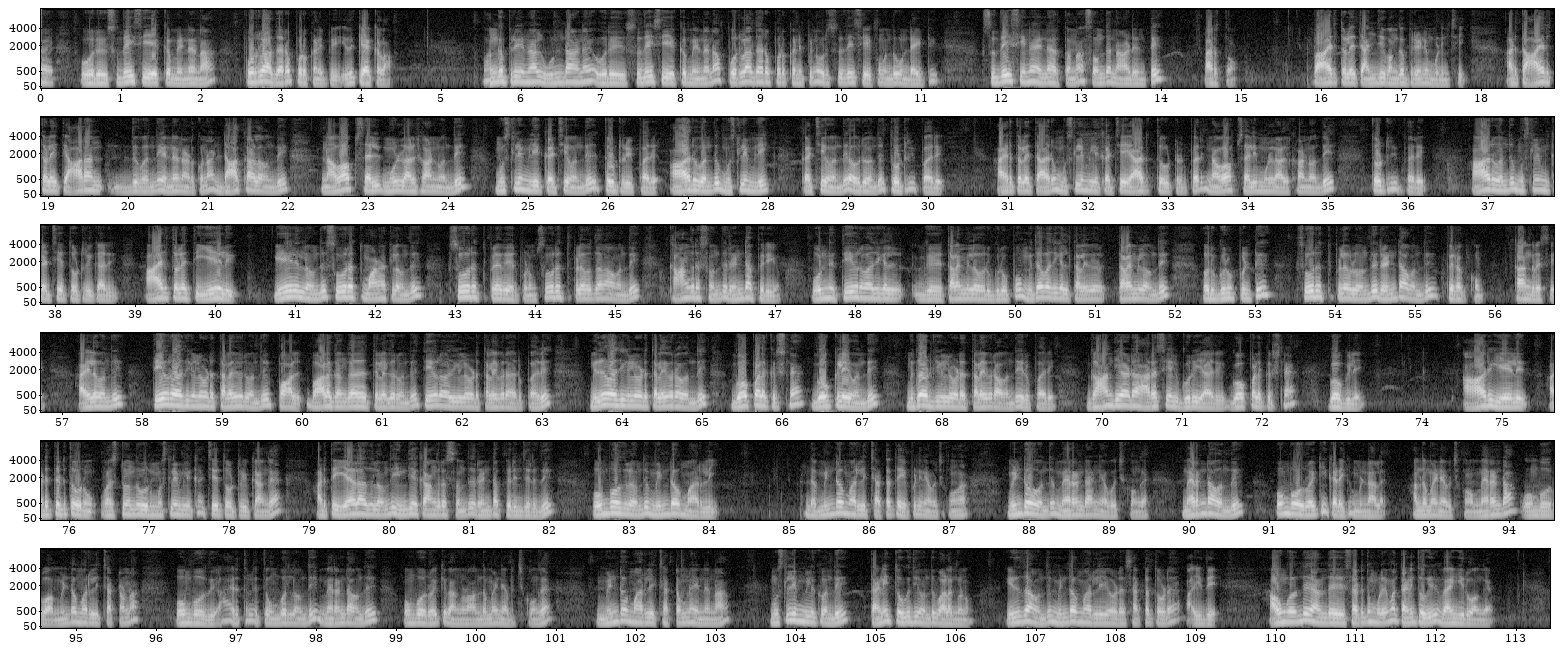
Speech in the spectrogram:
ஒரு சுதேசி இயக்கம் என்னென்னா பொருளாதார புறக்கணிப்பு. இது கேட்கலாம். வங்கப்பிரிவினால் உண்டான ஒரு சுதேசி இயக்கம் என்னென்னா பொருளாதார புறக்கணிப்புன்னு ஒரு சுதேசி இயக்கம் வந்து உண்டாயிட்டு. சுதேசினா என்ன அர்த்தம்னா சொந்த நாடுன்ட்டு அர்த்தம். இப்போ ஆயிரத்தி தொள்ளாயிரத்தி அஞ்சு வங்கப்பிரிவினை முடிஞ்சு. அடுத்து ஆயிரத்தி தொள்ளாயிரத்தி ஆறாம் இது வந்து என்ன நடக்கும்னா டாக்காவில் வந்து நவாப் சல் முல் அல்கான் வந்து முஸ்லீம் லீக் கட்சியை வந்து தோற்றுவிப்பார். ஆறு வந்து முஸ்லீம் லீக் கட்சியை வந்து அவர் வந்து தோற்றுவிப்பார். ஆயிரத்தி தொள்ளாயிரத்தி ஆறு முஸ்லீம் லீக் கட்சியை யார் தோற்றுவிப்பார்? நவாப் சலிமுல் அல்கான் வந்து தோற்றுவிப்பார். ஆறு வந்து முஸ்லீம் கட்சியை தோற்றுவிக்காரு. ஆயிரத்தி தொள்ளாயிரத்தி ஏழு ஏழில் வந்து சூரத் மாநாட்டில் வந்து சூரத் பிளவு ஏற்படும். சூரத் பிளவு தான் வந்து காங்கிரஸ் வந்து ரெண்டாக பிரியும். ஒன்று தீவிரவாதிகள் தலைமையில் ஒரு குரூப்பும் மிதவாதிகள் தலைவர் தலைமையில் வந்து ஒரு குரூப்புன்ட்டு சூரத் பிளவில் வந்து ரெண்டாக வந்து பிறக்கும் காங்கிரஸ். அதில் வந்து தீவிரவாதிகளோட தலைவர் வந்து பால் பாலகங்காதர திலகர் வந்து தீவிரவாதிகளோட தலைவராக இருப்பார். மிதவாதிகளோட தலைவராக வந்து கோபாலகிருஷ்ண கோகலே வந்து மிதவாதிகளோட தலைவராக வந்து இருப்பார். காந்தியோட அரசியல் குரு யார்? கோபாலகிருஷ்ண கோகுலே. ஆறு ஏழு. அடுத்தடுத்து வரும். ஃபஸ்ட்டு வந்து ஒரு முஸ்லீம் லீக் கட்சியை தோற்றுவிக்காங்க. அடுத்து ஏழாவதுல வந்து இந்திய காங்கிரஸ் வந்து ரெண்டாக பிரிஞ்சிருது. ஒம்போதில் வந்து மிண்டோ மார்லி. இந்த மிண்டோ மார்லி சட்டத்தை எப்படி ஞாபகம் வச்சுக்கோங்க மிண்டோ வந்து மெரண்டான்னு ஞாபகம் வச்சுக்கோங்க மெரண்டா வந்து ஒம்பது ரூபாய்க்கு கிடைக்கும் முன்னால். அந்த மாதிரி ஞாபகம் வச்சுக்கோங்க மெரண்டா ஒம்பது ரூபா. மிண்டோ மார்லி சட்டம்னா ஒம்பது. ஆயிரத்தி தொள்ளாயிரத்தி ஒம்போதில் வந்து மெரண்டா வந்து ஒம்பது ரூபாய்க்கு வாங்கணும். அந்த மாதிரி ஞாபகம் வச்சுக்கோங்க மிண்டோ மார்லி சட்டம்னா என்னென்னா முஸ்லீம்களுக்கு வந்து தனி தொகுதி வந்து வழங்கணும். இதுதான் வந்து மிண்டோ மார்லியோட சட்டத்தோட இதே. அவங்க வந்து அந்த சட்டத்து மூலயமா தனித்தொகுதி வாங்கிடுவாங்க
